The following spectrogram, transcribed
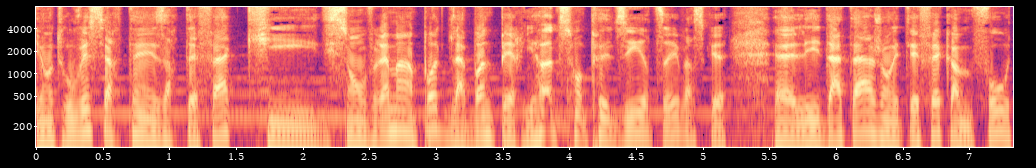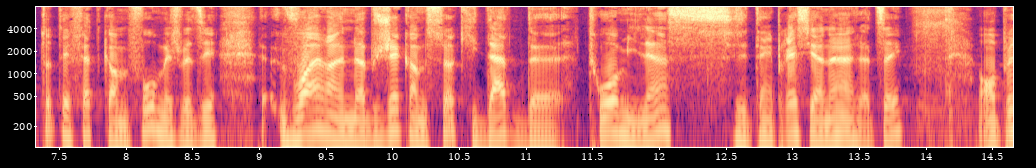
ils ont trouvé certains artefacts qui sont vraiment pas de la bonne période, si on peut dire. Tu sais, parce que euh, les datages ont été faits comme faux, tout est fait comme faux. Mais je veux dire, voir un objet comme ça qui date de 3000 ans, c'est impressionnant. Tu sais, on peut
